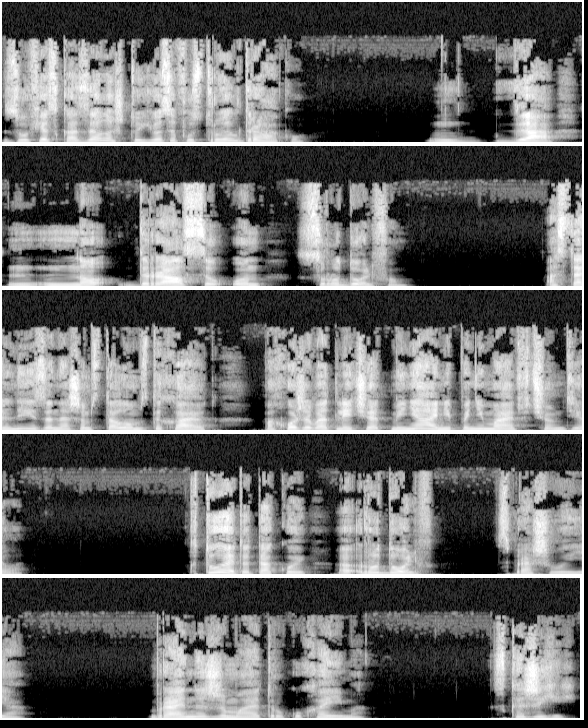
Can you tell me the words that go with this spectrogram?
Зофья сказала, что Йозеф устроил драку. Да, но дрался он с Рудольфом. Остальные за нашим столом вздыхают. Похоже, в отличие от меня, они понимают, в чем дело. «Кто это такой, э, Рудольф?» – спрашиваю я. Брайан сжимает руку Хаима. «Скажи ей»,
